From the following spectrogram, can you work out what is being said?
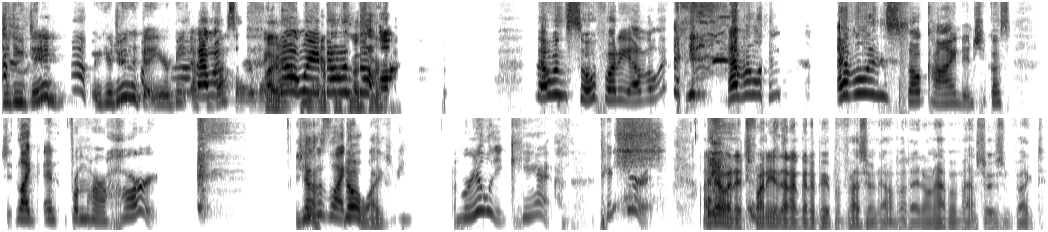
did you did you're doing like a, you're being a That was- right No, wait, a that was the professor. That was so funny, Evelyn. Evelyn, Evelyn is so kind, and she goes, she, like, and from her heart, yeah, was like- no, I really can't picture it. I know, and it's funny that I'm going to be a professor now, but I don't have a master's. In fact,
